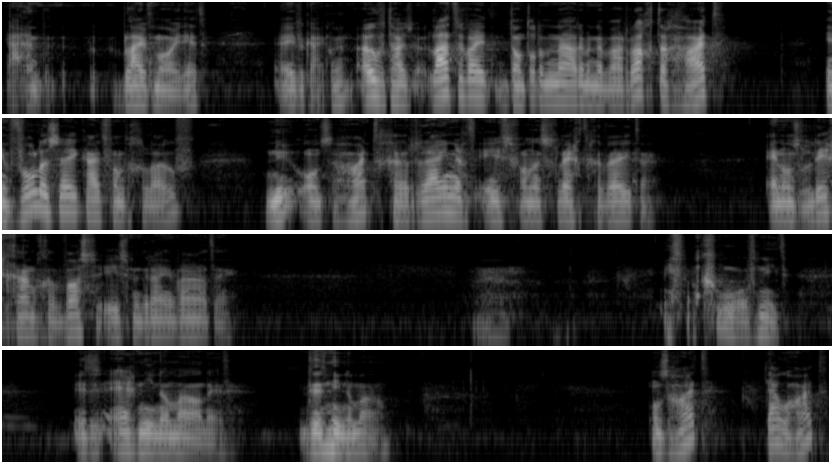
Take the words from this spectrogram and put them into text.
Ja, en het blijft mooi dit. Even kijken hoor. Over. Laten wij dan tot hem naderen met een waarachtig hart, in volle zekerheid van het geloof, nu ons hart gereinigd is van een slecht geweten en ons lichaam gewassen is met rein water. Is dat cool of niet? Het is echt niet normaal dit. Dit is niet normaal. Ons hart, jouw hart,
